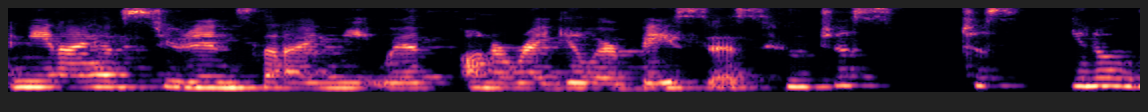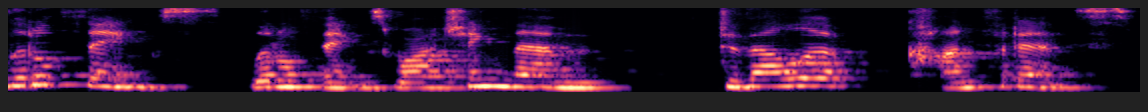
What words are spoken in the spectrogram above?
I mean, I have students that I meet with on a regular basis who just, just, you know, little things, little things, watching them develop confidence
